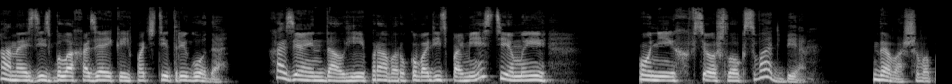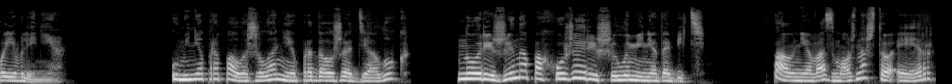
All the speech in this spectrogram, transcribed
Она здесь была хозяйкой почти три года. Хозяин дал ей право руководить поместьем, и у них все шло к свадьбе до вашего появления». У меня пропало желание продолжать диалог, но Режина, похоже, решила меня добить. Вполне возможно, что Эйр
